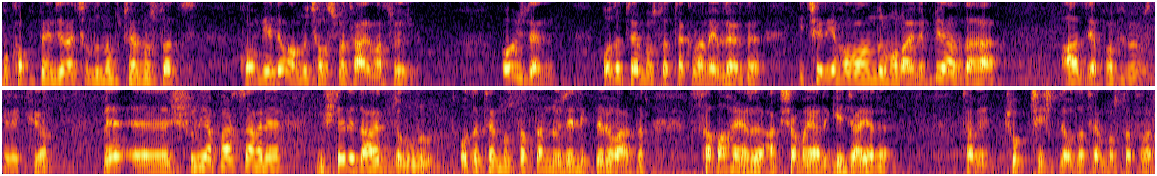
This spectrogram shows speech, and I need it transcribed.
Bu kapı pencere açıldığında bu termostat kombiye devamlı çalışma talimatı veriyor. O yüzden oda termostat takılan evlerde içeriye havalandırma olayını biraz daha az yapabilmemiz gerekiyor. Ve e, şunu yaparsa hani müşteri daha güzel olur. Oda termostatların özellikleri vardır. Sabah ayarı, akşam ayarı, gece ayarı. Tabii çok çeşitli oda termostatı var.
